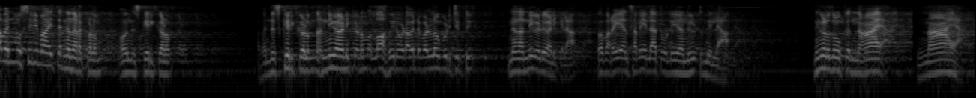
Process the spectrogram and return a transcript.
അവൻ മുസ്ലിമായി തന്നെ നടക്കണം അവൻ നിസ്കരിക്കണം. അവൻ നിസ്കരിക്കണം നന്ദി കാണിക്കണം അള്ളാഹുവിനോട് അവന്റെ വെള്ളം കുടിച്ചിട്ട്. എന്നെ നന്ദി കേട് കാണിക്കില്ല ഇപ്പൊ പറയാൻ സമയമില്ലാത്തതുകൊണ്ട് ഞാൻ നീട്ടുന്നില്ല. നിങ്ങൾ നോക്ക് നായ നായ.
